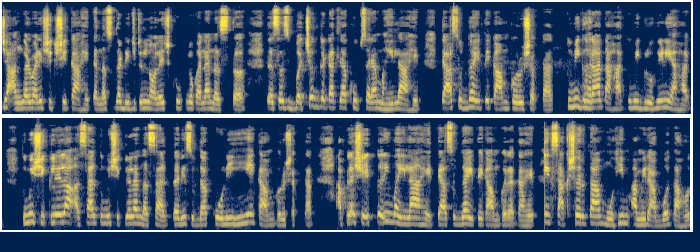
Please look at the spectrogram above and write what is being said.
ज्या अंगणवाडी शिक्षिका आहेत त्यांना सुद्धा डिजिटल नॉलेज खूप लोकांना नसतं. तसंच बचत गटातल्या खूप साऱ्या महिला आहेत त्या सुद्धा इथे काम करू शकतात. तुम्ही घरात आहात तुम्ही गृहिणी आहात तुम्ही शिकलेला असाल तुम्ही शिकलेला नसाल तरी सुद्धा कोणीही हे काम करू शकतात. आपल्या शेतकरी महिला आहेत त्या सुद्धा इथे काम करत आहेत. एक साक्षरता मोहीम आम्ही राबवत आहोत.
